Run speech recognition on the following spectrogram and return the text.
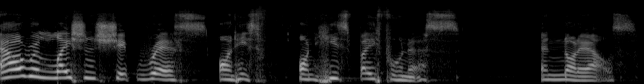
Our relationship rests on His, on his faithfulness and not ours.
